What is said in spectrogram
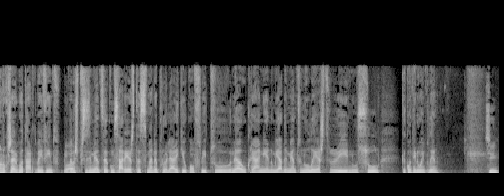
Nuno Rogério, boa tarde, bem-vindo. E vamos precisamente começar esta semana por olhar aqui o conflito na Ucrânia, nomeadamente no leste e no sul, que continua em pleno. Sim,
